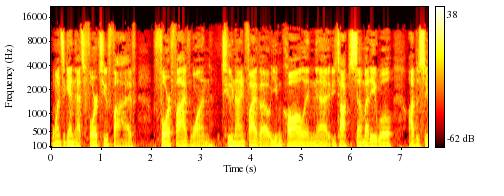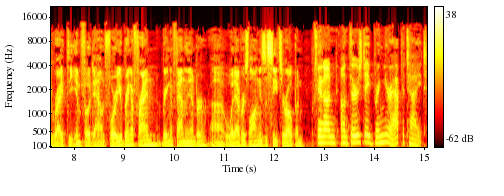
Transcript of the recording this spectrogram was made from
Once again, that's 425 451 2950. You can call and uh, you talk to somebody. We'll obviously write the info down for you. Bring a friend, bring a family member, uh, whatever, as long as the seats are open. And on, on Thursday, bring your appetite.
